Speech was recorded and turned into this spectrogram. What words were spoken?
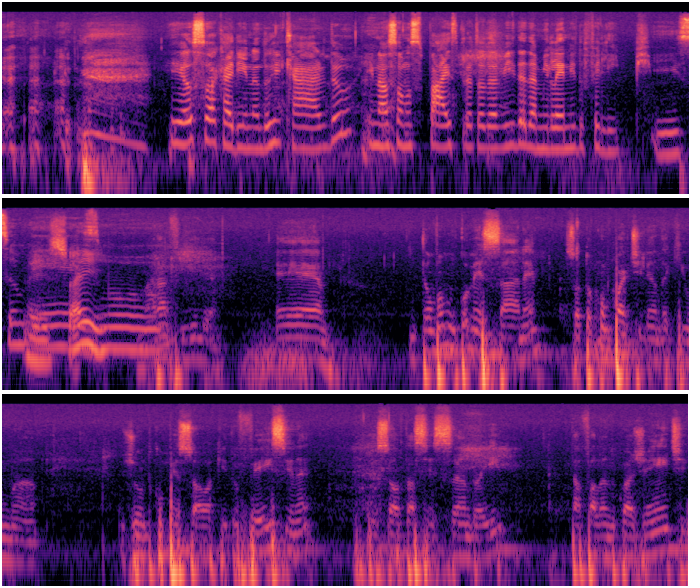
Eu sou a Karina do Ricardo e nós somos pais para toda a vida da Milene e do Felipe. Isso mesmo. Isso aí. Maravilha. É, então vamos começar, né? Só estou compartilhando aqui uma junto com o pessoal aqui do Face, né? O pessoal está acessando aí, está falando com a gente.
